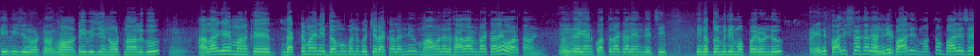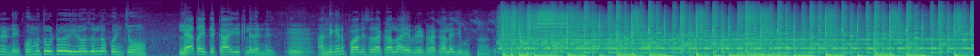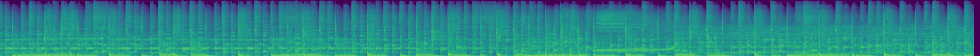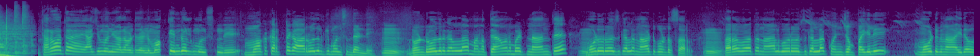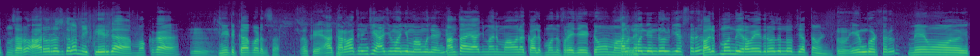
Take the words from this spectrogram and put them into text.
టీబీజీ నూట నాలుగు. టీబీజీ నూట నాలుగు. అలాగే మనకి దట్టమైన ఈ దమ్ముకు పనికొచ్చే రకాలన్నీ మామూలుగా సాధారణ రకాలే వాడతామండి. అంతేగాని కొత్త రకాలు ఏం తెచ్చి ఇంకా తొమ్మిది ముప్పై రెండు. అవన్నీ పాలిష్ రకాలే అన్ని పాలిస్ మొత్తం పాలిసేనండి కొమ్ము తూటు ఈ రోజుల్లో కొంచెం లేత అయితే కాయ ఇట్లేదండి అది. అందుకని పాలిస్ రకాలు హైబ్రిడ్ రకాలే జిమ్ముతున్నాను యాజమాన్యం ఎలా ఉంటుందండి? మొక్క ఎన్ని రోజులకు మొలుస్తుంది? మొక్క కరెక్ట్గా ఆరు రోజులకి మొలుసుద్దండి ఉమ్. రెండు రోజులకల్లా మన తేమను బట్టి నానితే మూడో రోజుకల్లా నాటుకుంటుంది సార్. తర్వాత నాలుగో రోజుకల్లా కొంచెం పగిలి మోటుకు నా ఇది అవుతుంది సార్. ఆరో రోజుకల్లా మీకు క్లియర్గా మొక్కగా. నీట్గా కాపాడదు సార్. ఓకే. ఆ తర్వాత నుంచి యాజమాన్యం మామూలే అండి? అంతా యాజమాన్యం మామూలుగా కలుపు మందు ఫ్రై చేయటం కలుపు మంది ఎన్ని రోజులకి చేస్తారు? కలుపు మందు ఇరవై ఐదు రోజుల లోపు చేస్తామండి. ఏం కొడతారు? మేము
